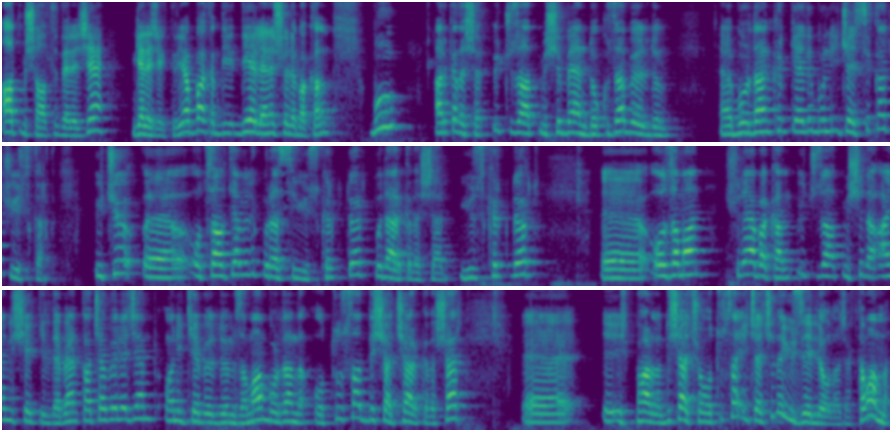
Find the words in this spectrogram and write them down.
66 derece gelecektir. Ya bakın di- diğerlerine şöyle bakalım. Bu arkadaşlar 360'ı ben 9'a böldüm. E, buradan 40 geldi. Bunun iç açısı kaç? 140. 3'ü e, 36'ya böldük. Burası 144. Bu da arkadaşlar 144. E, o zaman şuraya bakalım. 360'ı da aynı şekilde ben kaça böleceğim? 12'ye böldüğüm zaman buradan da 30'sa dış açı arkadaşlar. E, e, pardon dış açı 30'sa iç açı da 150 olacak. Tamam mı?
